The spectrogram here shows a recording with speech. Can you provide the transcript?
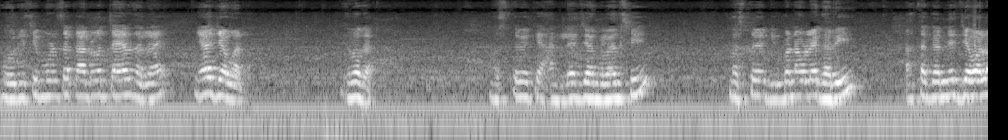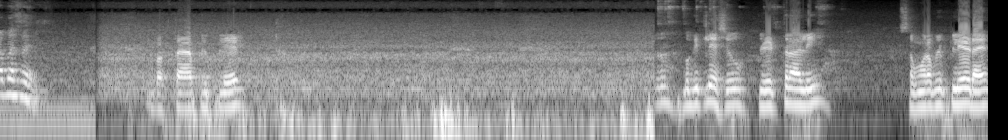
गोरीची मुळचा कालवण तयार झालाय. या जेवण. हे बघा. मस्तपैकी आणल्या जंगलांशी. मस्तपैकी बनवल्या घरी. आता गणेश जेवायला बसेल. बघताय आपली प्लेट बघितली अशी प्लेट तर आली. समोर आपली प्लेट आहे.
